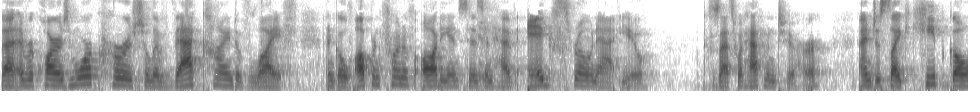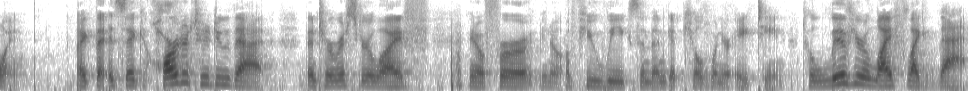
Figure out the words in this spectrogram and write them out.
that it requires more courage to live that kind of life and go up in front of audiences and have eggs thrown at you because that's what happened to her and just like keep going. Like that it's like harder to do that than to risk your life you know, for you know, a few weeks and then get killed when you're 18. To live your life like that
